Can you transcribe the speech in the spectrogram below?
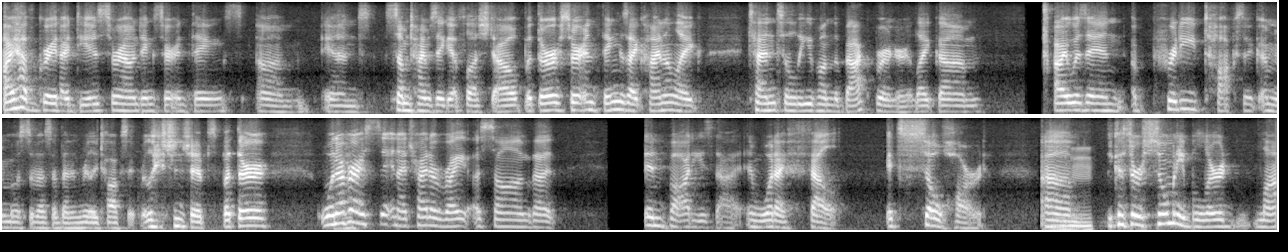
I have great ideas surrounding certain things, um, and sometimes they get fleshed out. But there are certain things I kind of like tend to leave on the back burner. Like, um, I was in a pretty toxic. I mean, most of us have been in really toxic relationships, but there, whenever I sit and I try to write a song that embodies that and what I felt, it's so hard um, Mhm. because there are so many blurred lines.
